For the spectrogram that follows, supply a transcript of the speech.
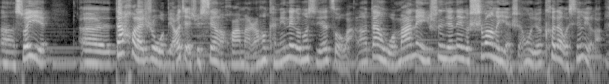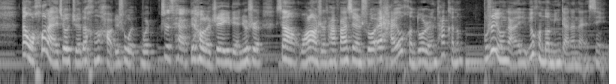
嗯、所以呃，但后来就是我表姐去献了花嘛，然后肯定那个东西也走完了，但我妈那一瞬间那个失望的眼神，我觉得刻在我心里了。但我后来就觉得很好，就是我我志恰掉了这一点，就是像王老师他发现说，哎，还有很多人他可能不是勇敢的，有很多敏感的男性。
